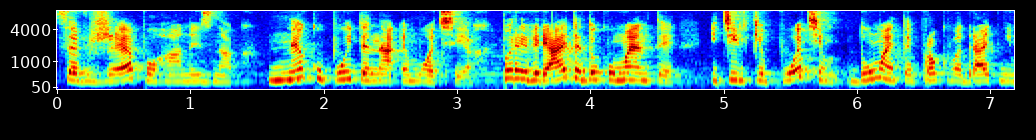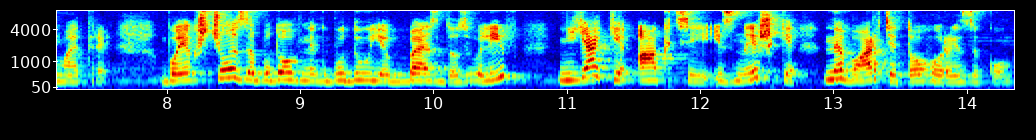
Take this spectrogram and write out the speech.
це вже поганий знак. Не купуйте на емоціях, перевіряйте документи і тільки потім думайте про квадратні метри. Бо якщо забудовник будує без дозволів, ніякі акції і знижки не варті того ризику.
